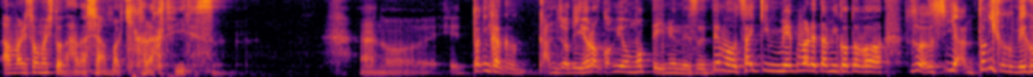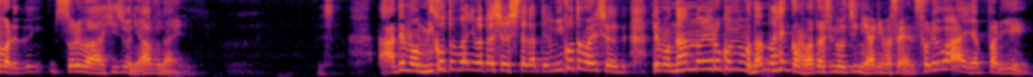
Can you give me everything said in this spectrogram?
あんまりその人の話あんまり聞かなくていいです。あのとにかく感情で喜びを持っているんです。でも最近恵まれた御言葉はそういやとにかく恵まれてそれは非常に危ない。ですあでも御言葉に私は従って御言葉に従ってでも何の喜びも何の変化も私のうちにありません。それはやっぱり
